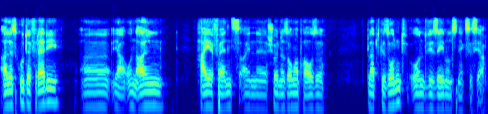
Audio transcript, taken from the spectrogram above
Alles Gute, Freddy. Äh, ja, und allen Haie-Fans eine schöne Sommerpause. Bleibt gesund und wir sehen uns nächstes Jahr.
